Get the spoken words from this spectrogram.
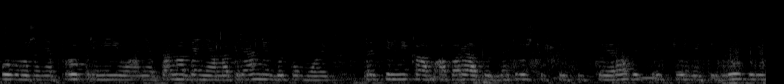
положення про преміювання та надання матеріальної допомоги працівникам апарату Дмитрушківської сільської ради, структурних підрозділів,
